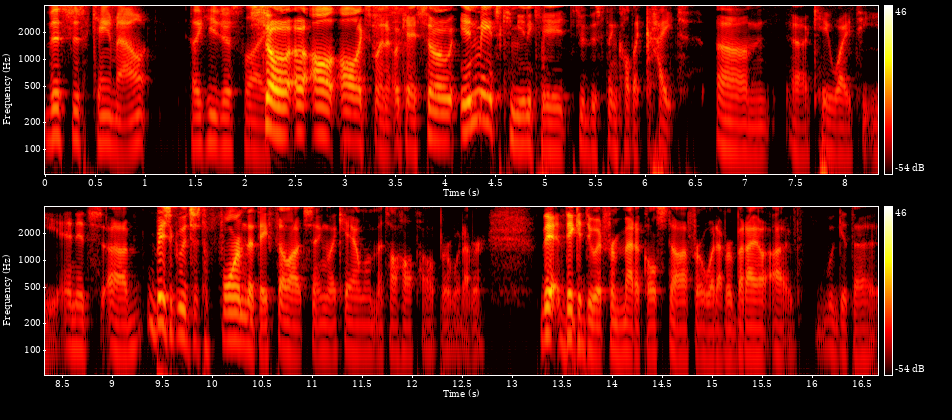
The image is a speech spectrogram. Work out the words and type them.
This just came out. Like he just like so uh, I'll I'll explain it. Okay. So inmates communicate through this thing called a kite. Um, uh, K Y T E, and it's uh, basically just a form that they fill out saying like, "Hey, I want mental health help" or whatever. They, they could do it for medical stuff or whatever, but I I would get the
